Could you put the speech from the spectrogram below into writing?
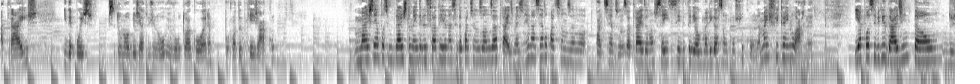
atrás e depois se tornou objeto de novo e voltou agora por conta do Keijako. Mas tem a possibilidade também dele só ter renascido há 400 anos atrás. Mas renascendo há 400 anos, 400 anos atrás, eu não sei se ele teria alguma ligação com Sukuna. Mas fica aí no ar, né? E a possibilidade, então, dos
